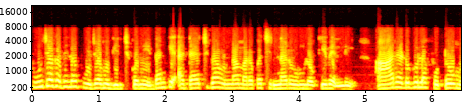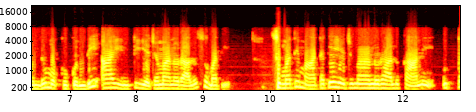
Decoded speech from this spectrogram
పూజ గదిలో పూజ ముగించుకొని దానికి అటాచ్గా ఉన్న మరొక చిన్న రూమ్లోకి వెళ్ళి ఆరడుగుల ఫోటో ముందు మొక్కుకుంది ఆ ఇంటి యజమానురాలు సుమతి. సుమతి మాటకే యజమానురాలు కాని ఉత్త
